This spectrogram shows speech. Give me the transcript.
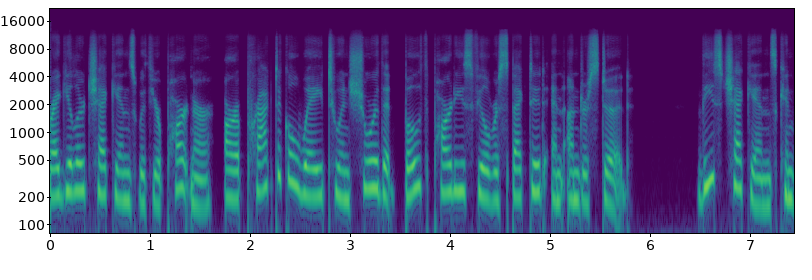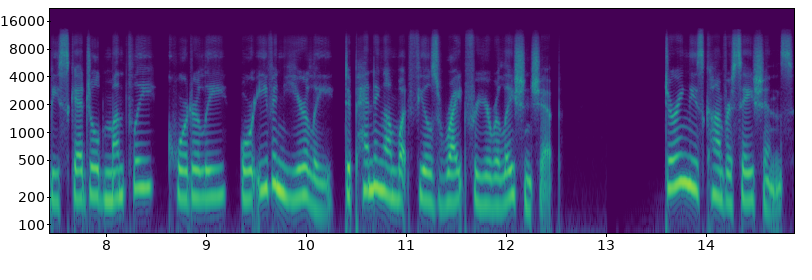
Regular check ins with your partner are a practical way to ensure that both parties feel respected and understood. These check ins can be scheduled monthly, quarterly, or even yearly, depending on what feels right for your relationship. During these conversations,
